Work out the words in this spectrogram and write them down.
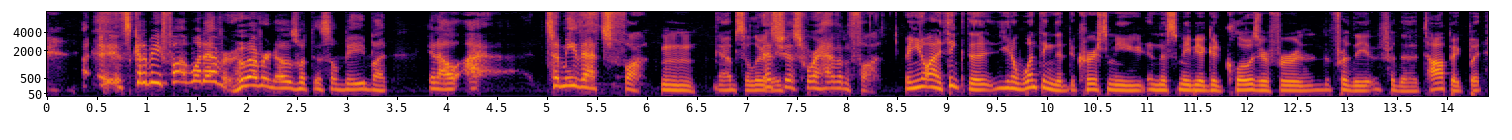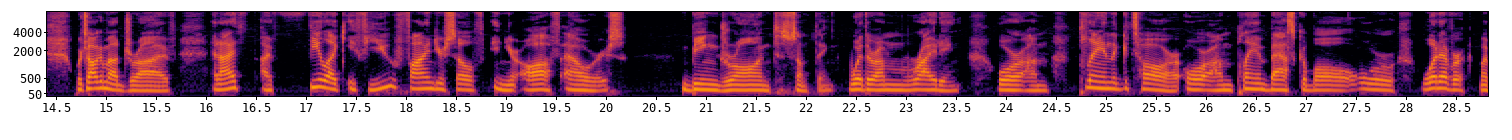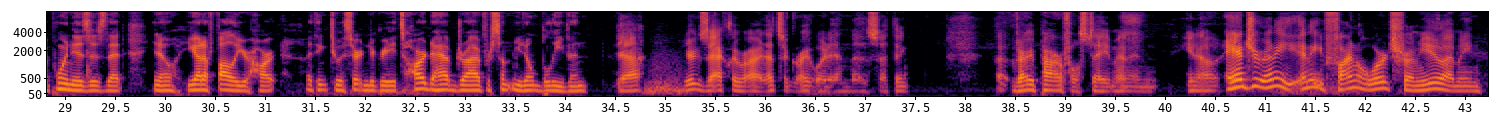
It's going to be fun. Whatever. Whoever knows what this will be, but you know, I to me that's fun. hmm Absolutely. It's just we're having fun. And you know, I think the you know one thing that occurs to me, and this may be a good closer for for the for the topic, but we're talking about drive, and I I feel like if you find yourself in your off hours being drawn to something, whether I'm writing or I'm playing the guitar or I'm playing basketball or whatever, my point is is that you know you got to follow your heart. I think to a certain degree, it's hard to have drive for something you don't believe in. Yeah, you're exactly right. That's a great way to end this. I think a very powerful statement. And you know, Andrew, any any final words from you? I mean,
